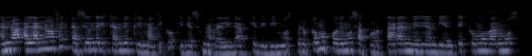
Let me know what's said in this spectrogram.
a, la no afectación del cambio climático, que ya es una realidad que vivimos, pero cómo podemos aportar al medio ambiente, cómo vamos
